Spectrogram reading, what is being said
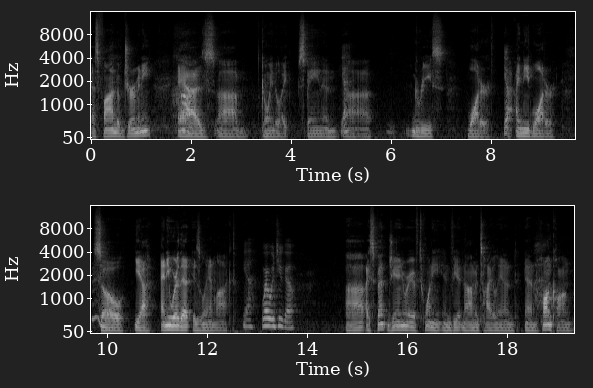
as fond of Germany as um, going to like Spain and Yeah. uh, Greece. Water. Yeah, I I need water. So yeah, anywhere that is landlocked. Yeah. Where would you go? Uh, I spent January of 20 in Vietnam and Thailand and Hong Kong.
